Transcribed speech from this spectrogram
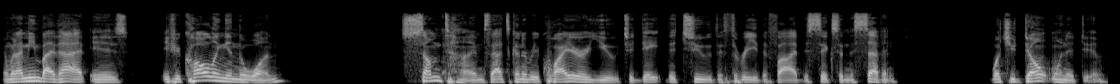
And what I mean by that is if you're calling in the one, sometimes that's going to require you to date the two, the three, the five, the six, and the seven. what you don't want to do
